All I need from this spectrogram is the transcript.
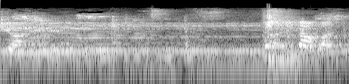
是啊，可你到关。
